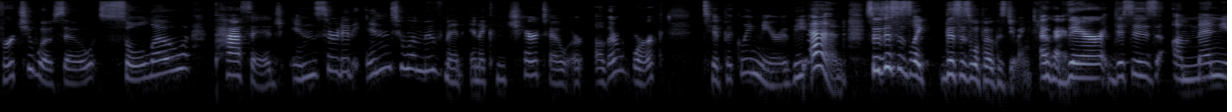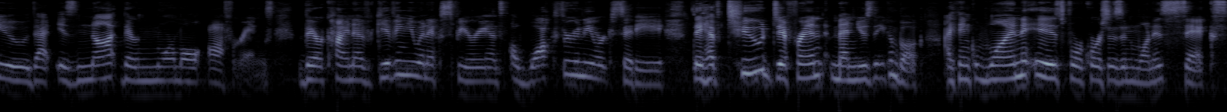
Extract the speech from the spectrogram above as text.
virtuoso solo passage inserted into a movement in a concerto or other work, typically near the end. So this is like this is what Boca's doing. okay. There, this is a menu that is not their normal offerings. They're kind of giving you an experience, a walk through New York City. They have two different menus that you can book. I think one is four courses and one is six.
